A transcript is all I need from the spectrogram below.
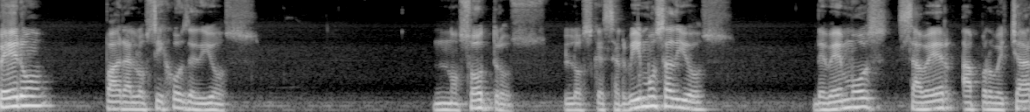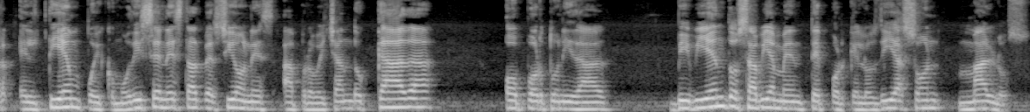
pero para los hijos de Dios, nosotros, los que servimos a Dios, debemos saber aprovechar el tiempo y como dicen estas versiones, aprovechando cada oportunidad, viviendo sabiamente porque los días son malos.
